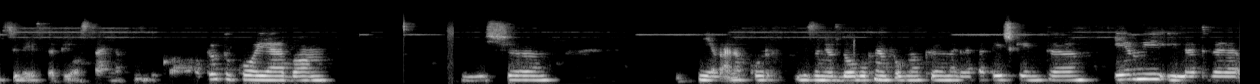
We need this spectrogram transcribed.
szülészeti osztálynak mondjuk a protokolljában, és nyilván akkor bizonyos dolgok nem fognak meglepetésként érni, illetve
